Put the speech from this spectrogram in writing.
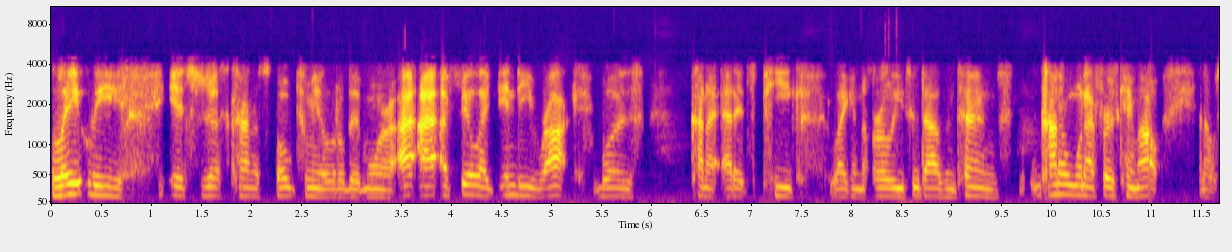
lately it's just kind of spoke to me a little bit more. I, I, feel like indie rock was kind of at its peak, like in the early 2010s, kind of when I first came out, and I was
